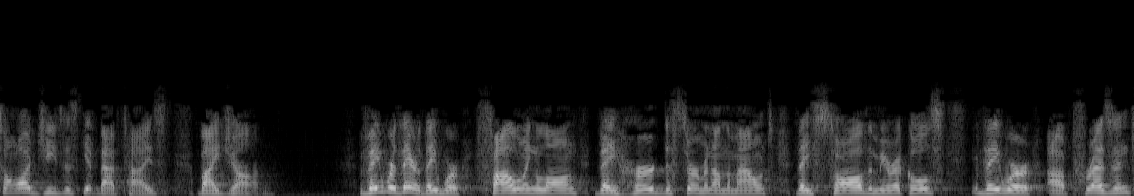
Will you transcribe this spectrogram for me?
saw Jesus get baptized by John. They were there. They were following along. They heard the Sermon on the Mount. They saw the miracles. They were uh, present,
